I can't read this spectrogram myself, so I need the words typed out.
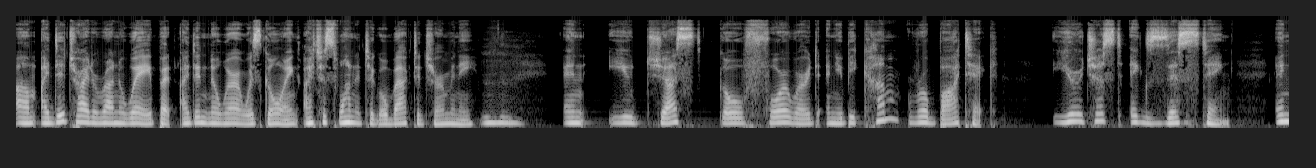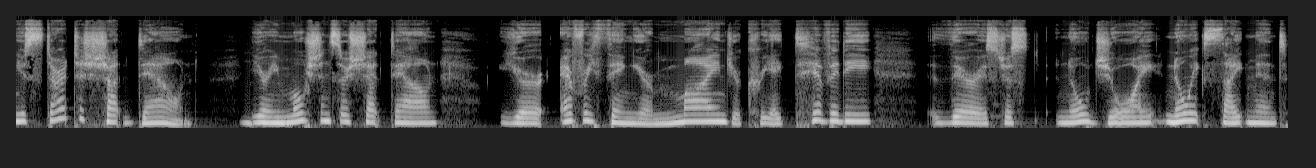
Um, I did try to run away, but I didn't know where I was going. I just wanted to go back to Germany. Mhm. And you just go forward and you become robotic. You're just existing and you start to shut down. Your emotions are shut down. Your everything, your mind, your creativity, there is just no joy, no excitement.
